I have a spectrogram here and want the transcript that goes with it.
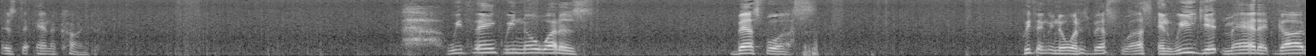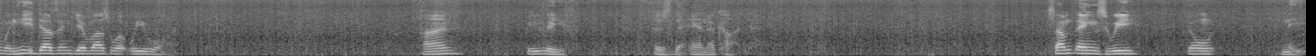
is the anaconda. we think we know what is best for us. We think we know what is best for us, and we get mad at God when He doesn't give us what we want. Unbelief is the anaconda. Some things we don't need.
